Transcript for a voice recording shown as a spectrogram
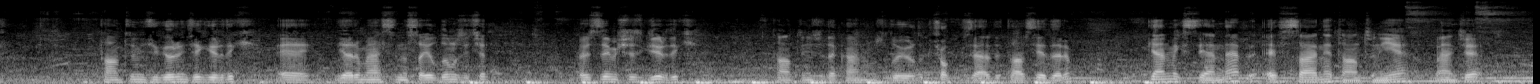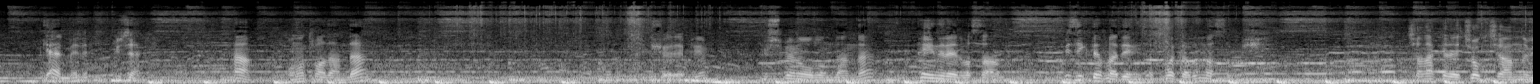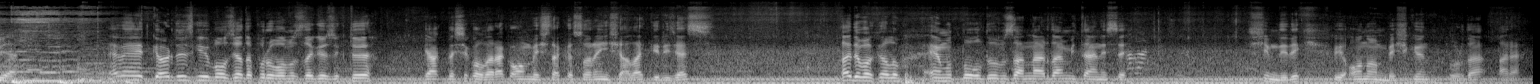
tantunici görünce girdik. E, yarım Mersin'de sayıldığımız için özlemişiz girdik. Tantunicide karnımızı doyurduk. Çok güzeldi. Tavsiye ederim. Gelmek isteyenler efsane tantuniye bence gelmeli. Güzel. Ha unutmadan da şöyle yapayım. Üsmenoğlu'ndan da peynir helvası aldım. Biz ilk defa deneyeceğiz. Bakalım nasılmış. Çanakkale çok canlı bir yer. Evet gördüğünüz gibi Bozcaada provamız da gözüktü. Yaklaşık olarak 15 dakika sonra inşallah gireceğiz. Hadi bakalım en mutlu olduğumuz anlardan bir tanesi. Şimdilik bir 10-15 gün burada ara.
